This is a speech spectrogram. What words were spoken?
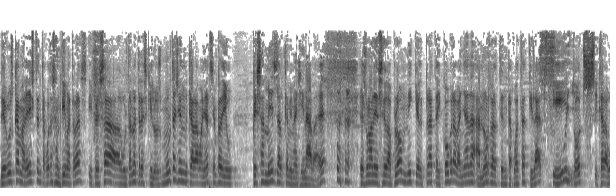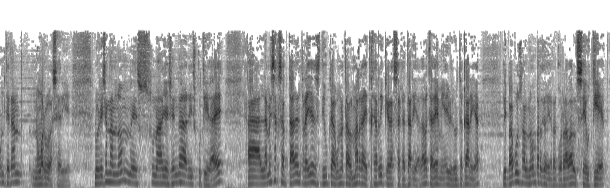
Dir-vos que medeix 34 centímetres i pesa al voltant de 3 quilos. Molta gent que l'ha guanyat sempre diu pesa més del que m'imaginava, eh? és una aleació de plom, níquel, plata i cobre banyada en or de 34 quilats i Ui. tots i cada un tenen número de sèrie. L'origen del nom és una llegenda discutida, eh? Uh, la més acceptada entre elles es diu que una tal Margaret Harry, que era secretària de l'acadèmia i bibliotecària, li va posar el nom perquè li recordava el seu tiet,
